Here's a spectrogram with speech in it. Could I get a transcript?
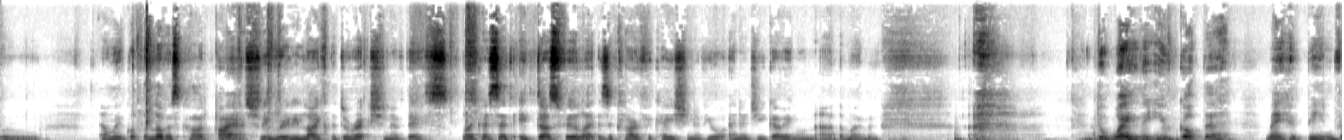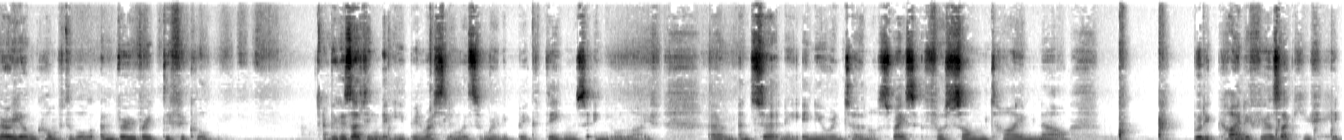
Ooh. And we've got the Lover's card. I actually really like the direction of this. Like I said, it does feel like there's a clarification of your energy going on at the moment. The way that you've got there may have been very uncomfortable and very, very difficult because I think that you've been wrestling with some really big themes in your life um, and certainly in your internal space for some time now. But it kind of feels like you've hit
